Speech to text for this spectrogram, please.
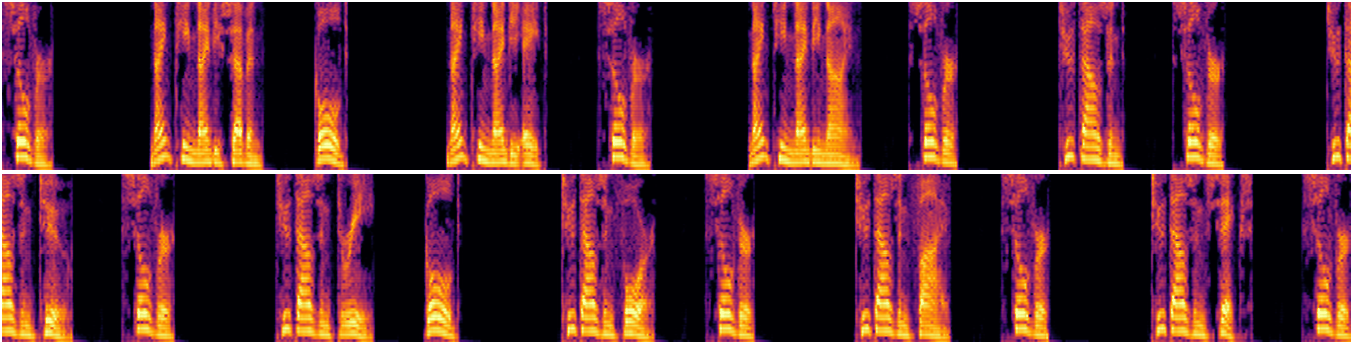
silver. 1997 Gold. 1998 Silver. 1999 Silver. 2000 Silver. 2002 Silver. 2003 Gold. 2004 Silver 2005 Silver 2006 Silver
